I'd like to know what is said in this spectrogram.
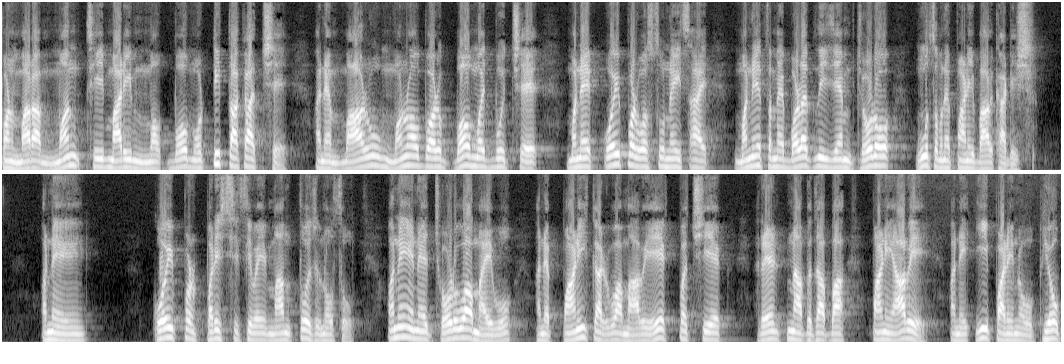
પણ મારા મનથી મારી બહુ મોટી તાકાત છે અને મારું મનોબળ બહુ મજબૂત છે. મને કોઈ પણ વસ્તુ નહીં થાય મને તમે બળદની જેમ જોડો, હું તમને પાણી બહાર કાઢીશ. અને કોઈ પણ પરિસ્થિતિમાં એ માનતો જ નહોતો. અને એને જોડવામાં આવ્યો અને પાણી કાઢવામાં આવે, એક પછી એક રેન્ટના બધા પાણી આવે અને એ પાણીનો ઉપયોગ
